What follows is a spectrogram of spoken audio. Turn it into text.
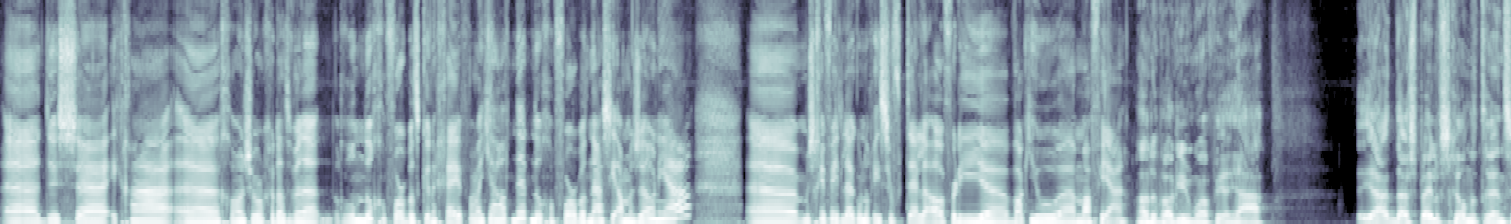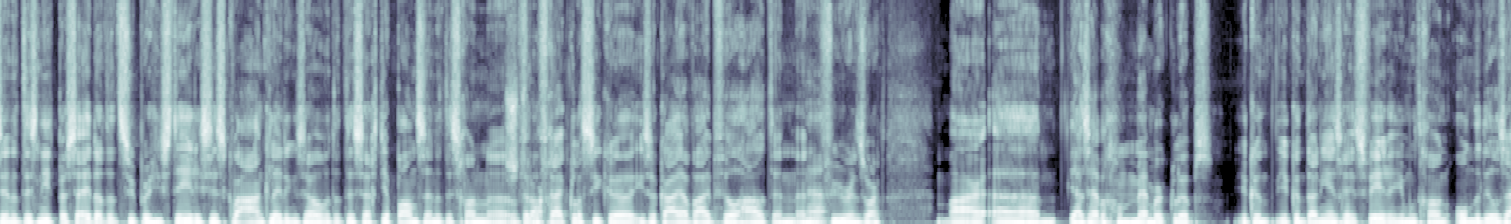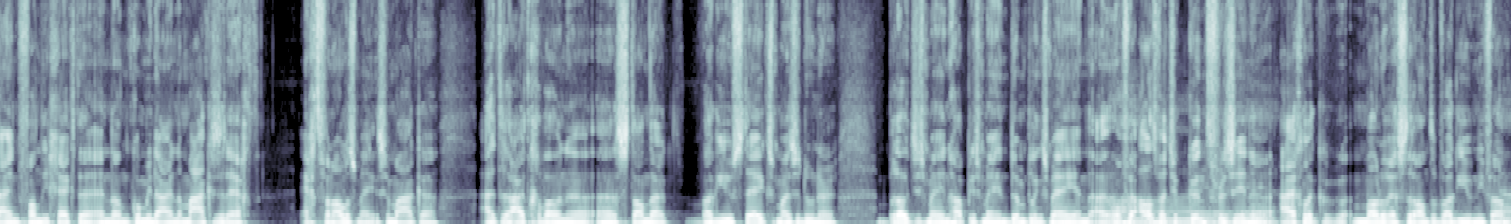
Eh, dus eh, ik ga eh, gewoon zorgen dat we Ron nog een voorbeeld kunnen geven. Want je had net nog een voorbeeld naast die Amazonia. Eh, misschien vind je het leuk om nog iets te vertellen over die eh Wagyu-maffia. Oh, de Wagyu Mafia, ja. Ja, daar spelen verschillende trends in. Het is niet per se dat het super hysterisch is qua aankleding en zo. Want het is echt Japans en het is gewoon eh, een vrij klassieke izakaya vibe. Veel hout en, en Ja. vuur en zwart. Maar ehm, ja, ze hebben gewoon memberclubs. Je kunt, je kunt daar niet eens reserveren. Je moet gewoon onderdeel zijn van die gekte. En dan kom je daar en dan maken ze er echt, echt van alles mee. Ze maken uiteraard gewoon eh, standaard Wagyu steaks. Maar ze doen er broodjes mee en hapjes mee en dumplings mee. En eh, ongeveer alles wat je Ah, kunt verzinnen. ja, ja. Eigenlijk een monorestaurant op Wagyu niveau.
